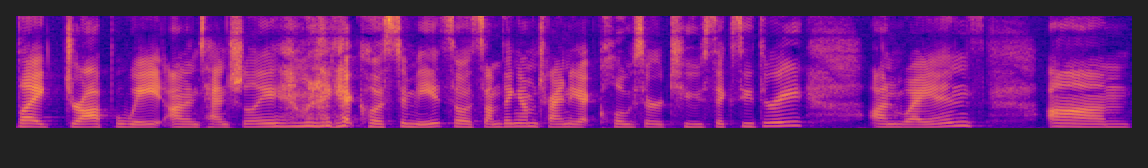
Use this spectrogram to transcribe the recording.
like drop weight unintentionally when I get close to meet. So it's something I'm trying to get closer to 63 on weigh-ins. Um,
